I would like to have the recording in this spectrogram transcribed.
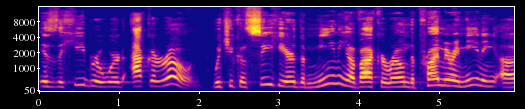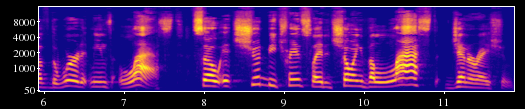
is the Hebrew word akaron, which you can see here the meaning of akaron, the primary meaning of the word, it means last. So it should be translated showing the last generation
